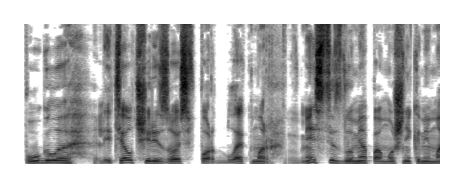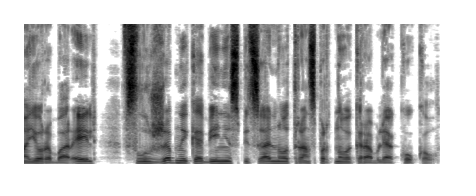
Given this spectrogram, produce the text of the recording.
Пугало летел через ось в порт Блэкмор вместе с двумя помощниками майора Барель в служебной кабине специального транспортного корабля «Кукол».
